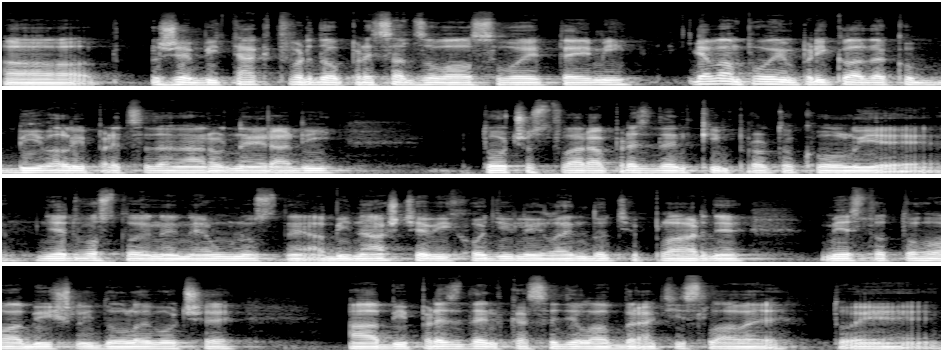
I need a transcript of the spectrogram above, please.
uh, že by tak tvrdo presadzoval svoje témy. Ja vám poviem príklad ako bývalý predseda Národnej rady. To, čo stvára prezidentkým protokol, je nedôstojné, neúnosné, aby návštevy chodili len do teplárne, miesto toho, aby išli do Levoče a aby prezidentka sedela v Bratislave. To je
